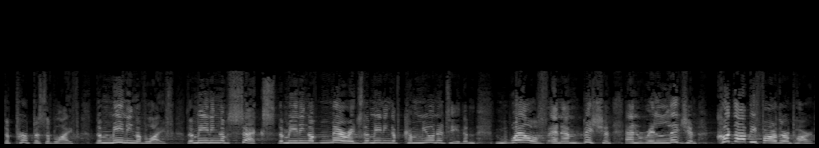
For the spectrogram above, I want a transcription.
The purpose of life, the meaning of life, the meaning of sex, the meaning of marriage, the meaning of community, the wealth and ambition and religion could not be farther apart.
